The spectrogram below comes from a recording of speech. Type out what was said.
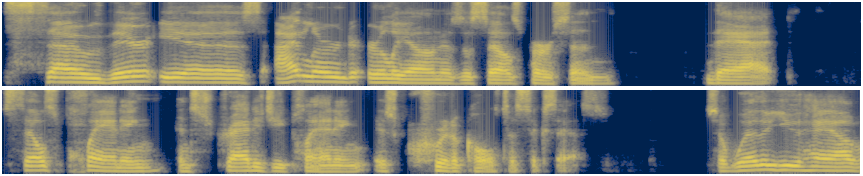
So there is I learned early on as a salesperson that sales planning and strategy planning is critical to success. So whether you have,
